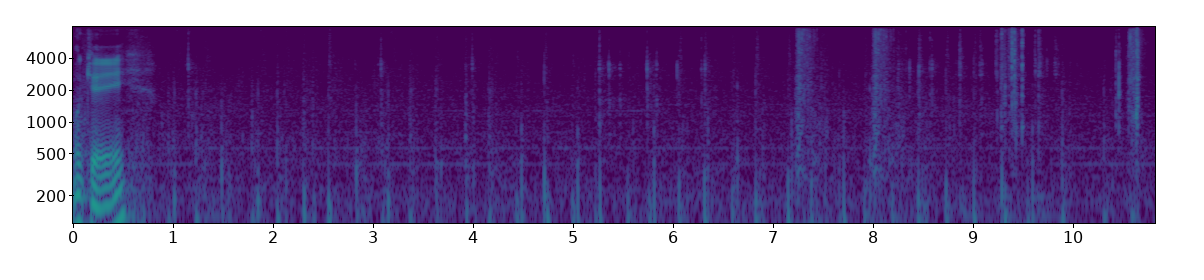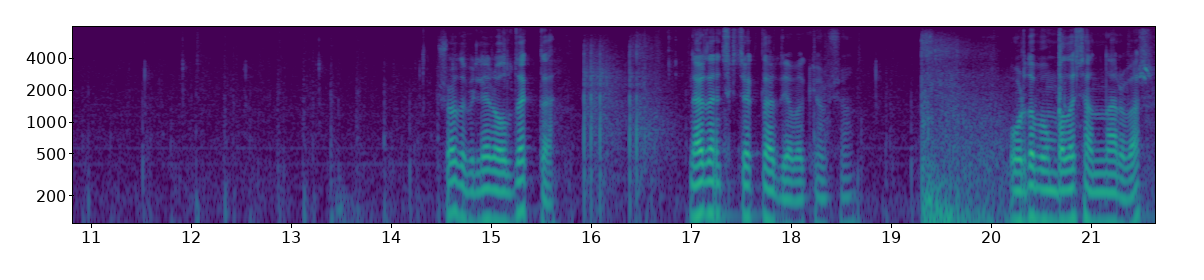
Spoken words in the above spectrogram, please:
Okey. Şurada birileri olacak da. Nereden çıkacaklar diye bakıyorum şu an. Orada bombalaşanlar var.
